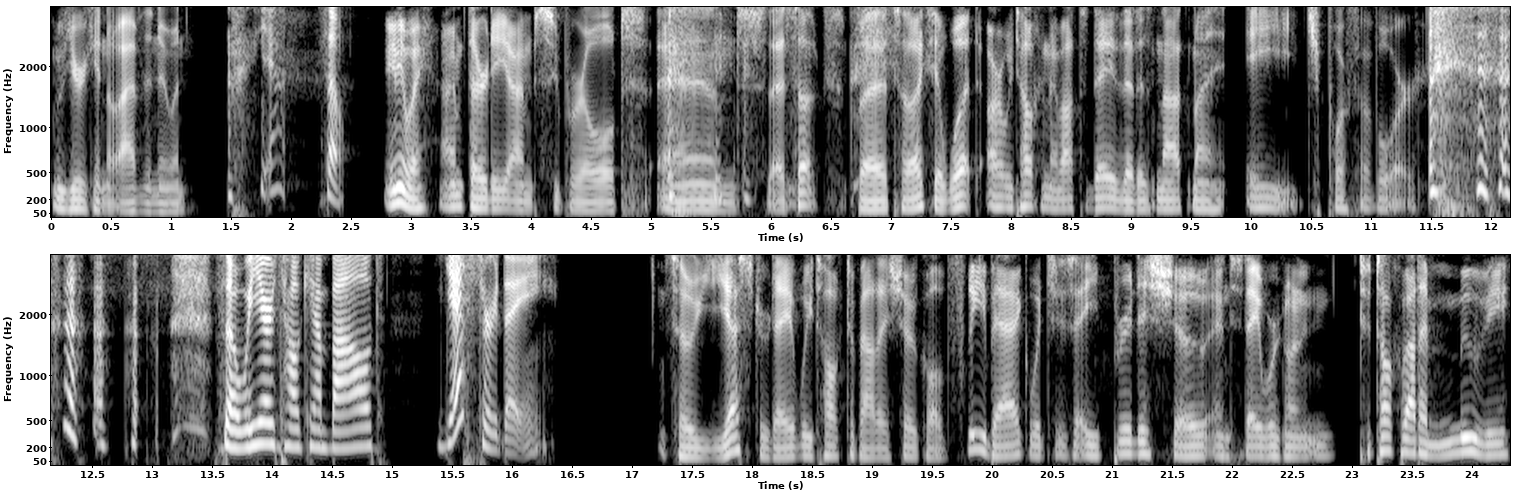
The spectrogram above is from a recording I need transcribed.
Your Kindle, I have the new one. yeah. So Anyway, I'm 30. I'm super old, and that sucks. But Alexia, what are we talking about today that is not my age, por favor? so we are talking about yesterday. So yesterday we talked about a show called Fleabag, which is a British show, and today we're going to talk about a movie.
